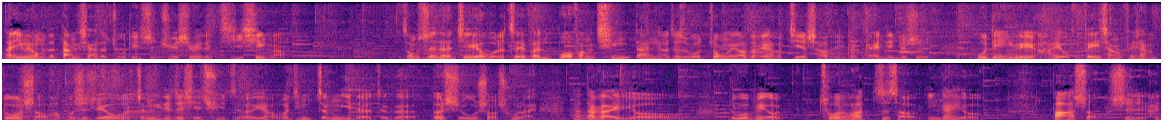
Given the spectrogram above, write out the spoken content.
那因为我们的当下的主题是爵士乐的即兴啊，总之呢，借由我的这份播放清单呢，这是我重要的要介绍的一个概念，就是。古典音乐还有非常非常多首哈，不是只有我整理的这些曲子而已哦。我已经整理了这个二十五首出来，那大概有，如果没有错的话，至少应该有八首是很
